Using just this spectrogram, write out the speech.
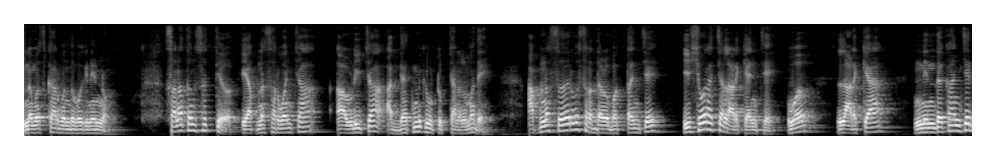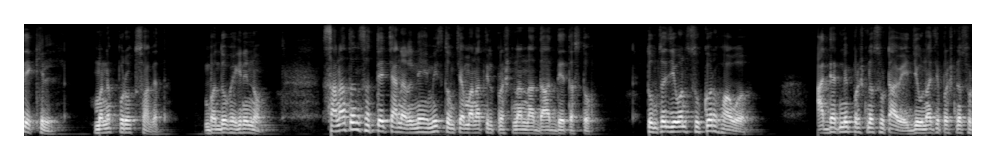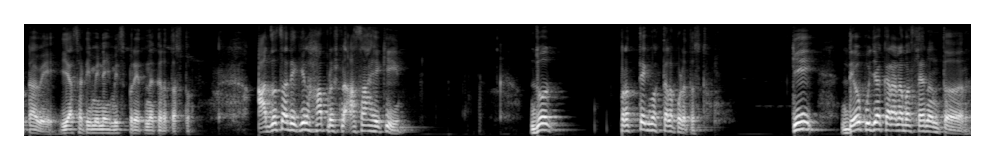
नमस्कार बंधू भगिनींनो. सनातन सत्य या आपणा सर्वांच्या आवडीच्या आध्यात्मिक यूट्यूब चॅनलमध्ये आपणा सर्व श्रद्धाळू भक्तांचे ईश्वराच्या लाडक्यांचे व लाडक्या निंदकांचे देखील मनपूर्वक स्वागत. बंधू भगिनींनो सनातन सत्य चॅनल नेहमीच तुमच्या मनातील प्रश्नांना दाद देत असतो. तुमचं जीवन सुकर व्हावं आध्यात्मिक प्रश्न सुटावे जीवनाचे प्रश्न सुटावे यासाठी मी नेहमीच प्रयत्न करत असतो. आजचा देखील हा प्रश्न असा आहे की जो प्रत्येक भक्ताला पडत असतो की देवपूजा करायला बसल्यानंतर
